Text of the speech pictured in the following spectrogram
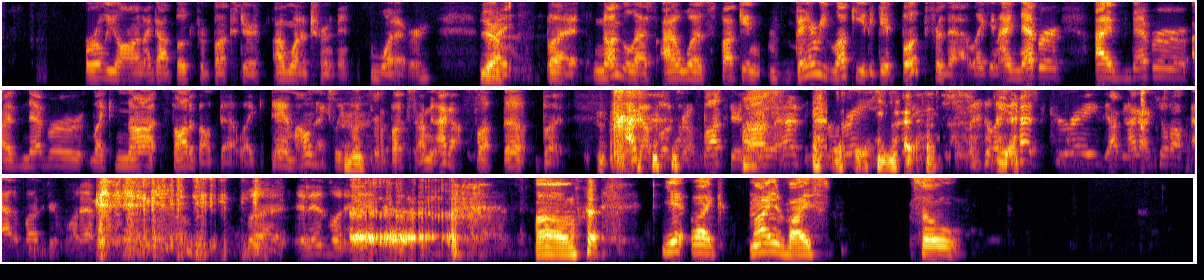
early on, I got booked for Buckster. I won a tournament, whatever. Yeah. Right. But nonetheless, I was fucking very lucky to get booked for that. Like, and I never, I've never, I've never like not thought about that. Like, damn, I was actually hmm. booked for a Buckster. I mean, I got fucked up, but I got booked for a Buckster, dog. That's crazy. like, yeah. that's crazy. I mean, I got killed off at a Buckster, whatever. You know? But it is what it is. Um, yeah, like my advice. So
